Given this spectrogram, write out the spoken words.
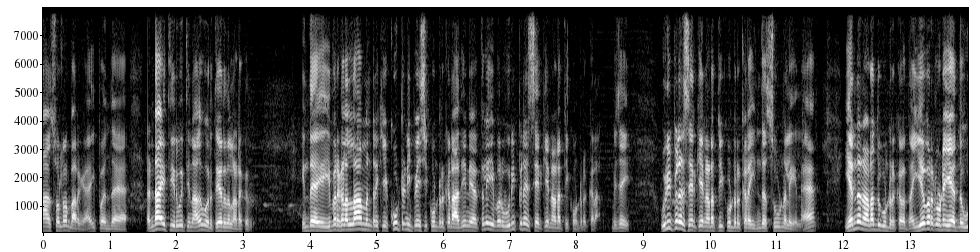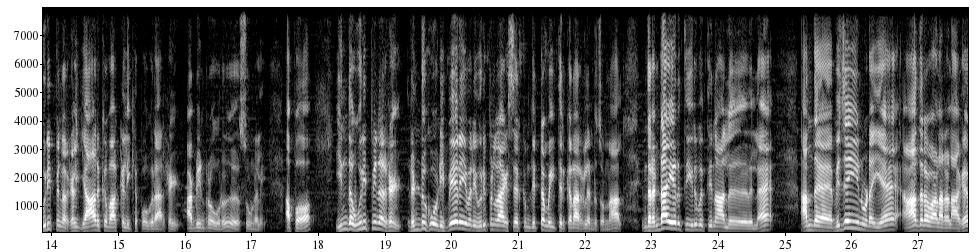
நான் சொல்கிறேன் பாருங்கள் இப்போ இந்த ரெண்டாயிரத்தி இருபத்தி நாலு ஒரு தேர்தல் நடக்குது. இந்த இவர்களெல்லாம் இன்றைக்கு கூட்டணி பேசி கொண்டிருக்கிற அதே நேரத்தில் இவர் உறுப்பினர் சேர்க்கை நடத்தி கொண்டிருக்கிறார். விஜய் உறுப்பினர் சேர்க்கை நடத்தி கொண்டிருக்கிற இந்த சூழ்நிலையில் என்ன நடந்து கொண்டிருக்கிறது? இவர்களுடைய இந்த உறுப்பினர்கள் யாருக்கு வாக்களிக்க போகிறார்கள்? அப்படின்ற ஒரு சூழ்நிலை. அப்போது இந்த உறுப்பினர்கள் ரெண்டு கோடி பேரை இவரை உறுப்பினராக சேர்க்கும் திட்டம் வைத்திருக்கிறார்கள் என்று சொன்னால் இந்த ரெண்டாயிரத்தி இருபத்தி நாலுல அந்த விஜயினுடைய ஆதரவாளர்களாக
